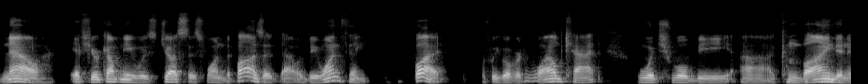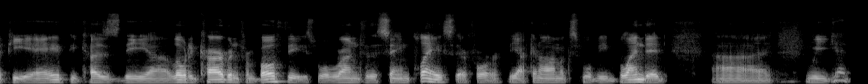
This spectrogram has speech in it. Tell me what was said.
Now, if your company was just this one deposit, that would be one thing. But if we go over to Wildcat, which will be uh, combined in a PA because the uh, loaded carbon from both these will run to the same place. Therefore, the economics will be blended. Uh, we get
